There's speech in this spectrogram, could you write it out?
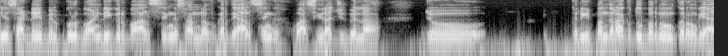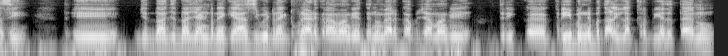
ਇਹ ਸਾਡੇ ਬਿਲਕੁਲ ਗਵਾਂਢੀ ਗੁਰਪਾਲ ਸਿੰਘ ਸਨ of ਗੁਰਦਿਆਲ ਸਿੰਘ, ਵਾਸੀ ਰਾਜੂ ਬੇਲਾ, ਜੋ ਕਰੀਬ 15 ਅਕਤੂਬਰ ਨੂੰ ਘਰੋਂ ਗਿਆ ਸੀ। ਤੇ ਇਹ ਜਿੱਦਾਂ ਜਿੱਦਾਂ ਏਜੰਟ ਨੇ ਕਿਹਾ ਸੀ ਵੀ ਡਾਇਰੈਕਟ ਫਲਾਈਟ ਕਰਾਵਾਂਗੇ ਤੈਨੂੰ ਅਮਰੀਕਾ ਪਹੁੰਚਾਵਾਂਗੇ ਤਰੀ- ਕਰੀਬ ਇਹਨੇ 42 ਲੱਖ ਰੁਪਇਆ ਦਿੱਤਾ ਇਹਨੂੰ।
